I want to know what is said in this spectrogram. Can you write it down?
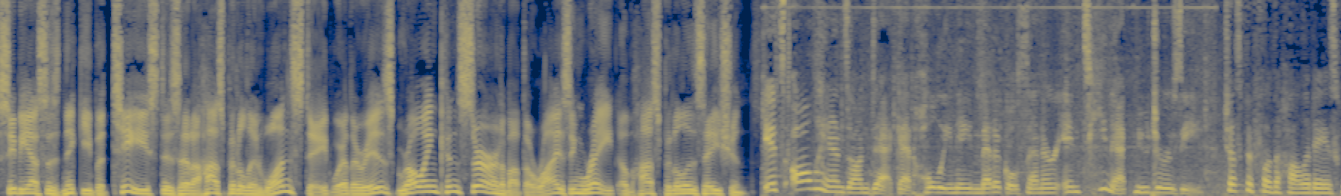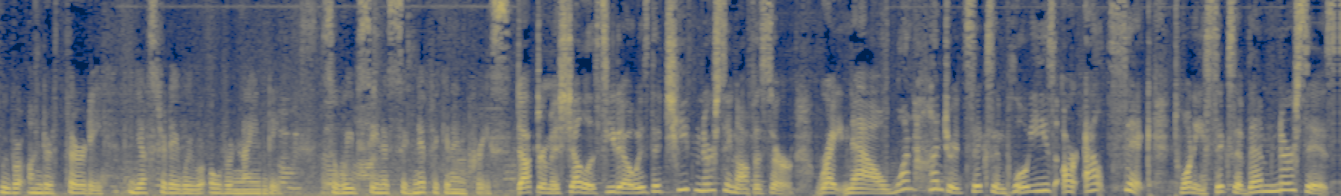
CBS's Nikki Battiste is at a hospital in one state where there is growing concern about the rising rate of hospitalizations. It's all hands on deck at Holy Name Medical Center in Teaneck, New Jersey. Just before the holidays, we were under 30. Yesterday, we were over 90. So we've seen a significant increase. Dr. Michelle Aceto is the chief nursing officer. Right now, 106 employees are out sick, 26 of them nurses.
